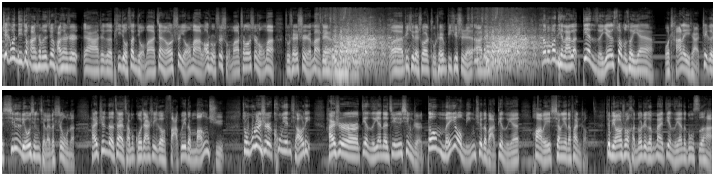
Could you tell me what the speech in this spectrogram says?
这个问题就好像什么呢？就好像是呀，这个啤酒算酒吗？酱油是油吗？老鼠是鼠吗？成龙是龙吗？主持人是人吗？这样，我必须得说，主持人必须是人啊！这个。那么问题来了，电子烟算不算烟啊？”我查了一下，这个新流行起来的事物呢，还真的在咱们国家是一个法规的盲区。就无论是控烟条例，还是电子烟的经营性质，都没有明确的把电子烟划为香烟的范畴。就比方说，很多这个卖电子烟的公司哈，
